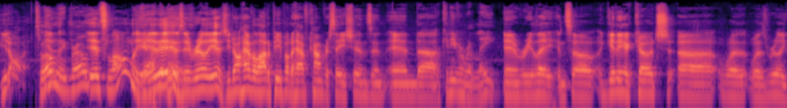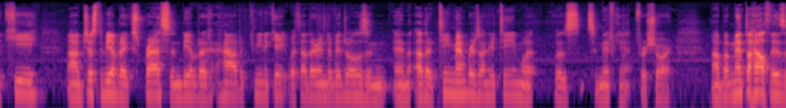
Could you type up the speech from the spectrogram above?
you don't. It's lonely, bro. It's lonely. Yeah, it it is. is. It really is. You don't have a lot of people to have conversations and and uh, can even relate. and relate. And so, getting a coach uh, was was really key, uh, just to be able to express and be able to how to communicate with other individuals and, and other team members on your team was, was significant for sure. Uh, but mental health is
